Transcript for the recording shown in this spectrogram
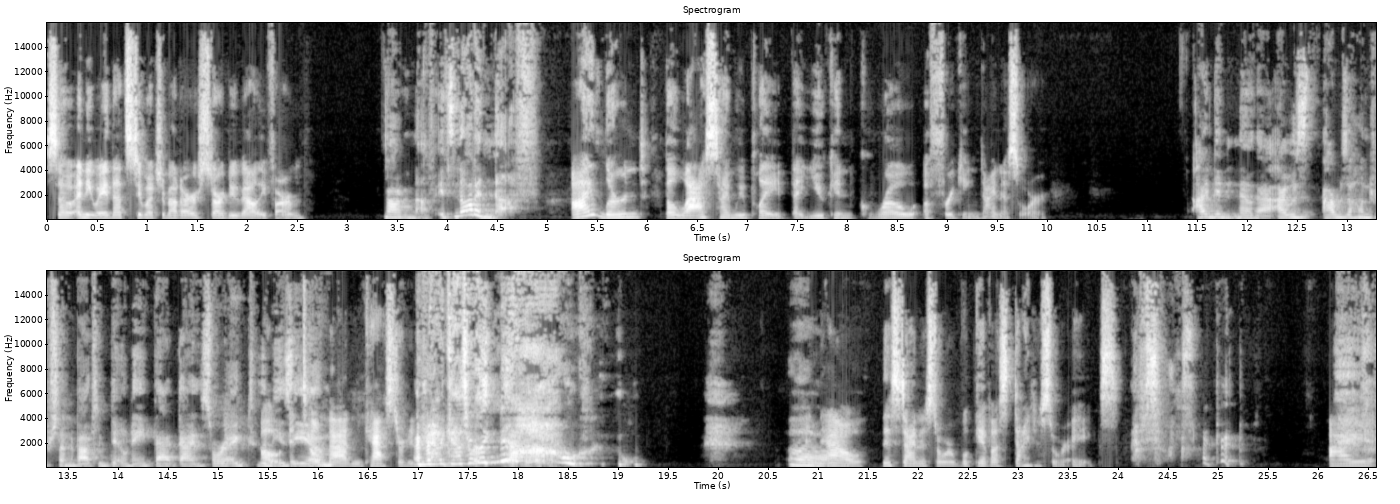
So anyway, that's too much about our Stardew Valley farm. not enough. It's not enough. I learned the last time we played that you can grow a freaking dinosaur. I didn't know that. I was I was 100 percent about to donate that dinosaur egg to the oh, until museum. Mad and Castor did. and it. and Cass were like, no. And Oh, now this dinosaur will give us dinosaur eggs. I'm so excited. I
